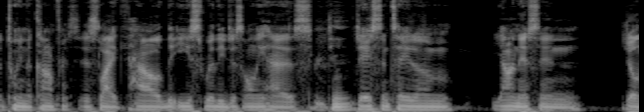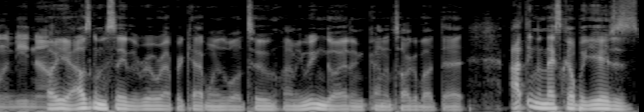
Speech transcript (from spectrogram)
between the conferences, like how the East really just only has Jayson Tatum, Giannis, and Joel Embiid now. Oh yeah, I was gonna save the real rapper Cap one as well too. I mean, we can go ahead and kind of talk about that. I think the next couple of years is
